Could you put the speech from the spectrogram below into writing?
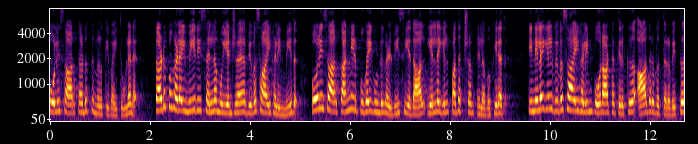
போலீசார் தடுத்து நிறுத்தி வைத்துள்ளனர். தடுப்புகளை மீறி செல்ல முயன்ற விவசாயிகளின் மீது போலீசார் கண்ணீர் புகை குண்டுகள் வீசியதால் எல்லையில் பதற்றம் நிலவுகிறது. இந்நிலையில் விவசாயிகளின் போராட்டத்திற்கு ஆதரவு தெரிவித்து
